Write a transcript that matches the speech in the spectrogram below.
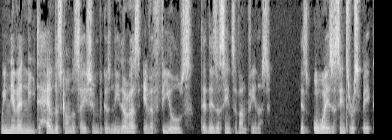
we never need to have this conversation because neither of us ever feels that there's a sense of unfairness. There's always a sense of respect,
